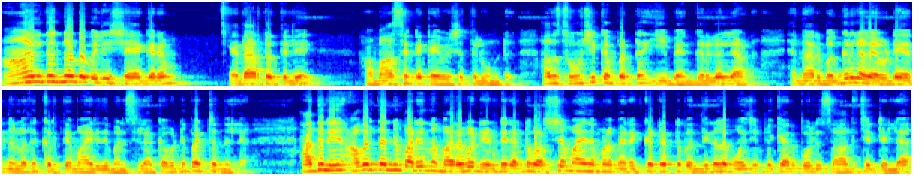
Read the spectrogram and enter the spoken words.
ആയുധങ്ങളുടെ വലിയ ശേഖരം യഥാർത്ഥത്തിൽ ഹമാസിന്റെ കൈവശത്തിലുണ്ട്. അത് സൂക്ഷിക്കപ്പെട്ട് ഈ ബംഗറുകളിലാണ്. എന്നാൽ ബംഗറുകൾ എവിടെയെന്നുള്ളത് കൃത്യമായ രീതി മനസ്സിലാക്കാൻ വേണ്ടി പറ്റുന്നില്ല. അതിന് അവർ തന്നെ പറയുന്ന മറുപടി ഉണ്ട്. രണ്ട് വർഷമായി നമ്മൾ മെനക്കെട്ടിട്ട് ബന്ദികളെ മോചിപ്പിക്കാൻ പോലും സാധിച്ചിട്ടില്ല.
